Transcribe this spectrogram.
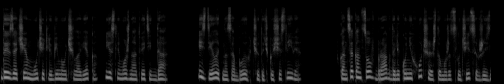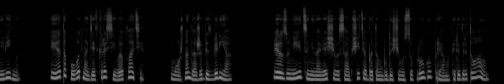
Да и зачем мучить любимого человека, если можно ответить «да» и сделать нас обоих чуточку счастливее? В конце концов, брак далеко не худшее, что может случиться в жизни ведьмы. И это повод надеть красивое платье. Можно даже без белья. И, разумеется, ненавязчиво сообщить об этом будущему супругу прямо перед ритуалом.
